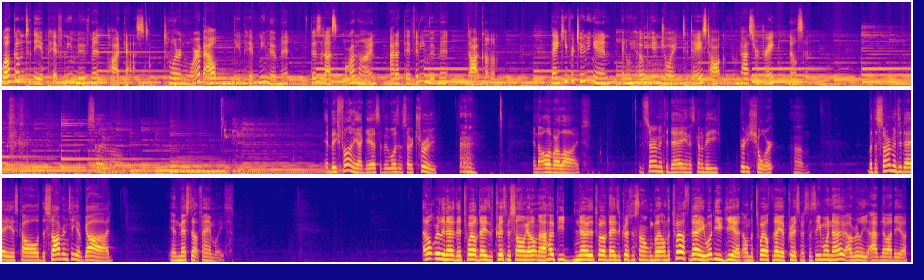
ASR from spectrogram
Welcome to the Epiphany Movement podcast. To learn more about the Epiphany Movement, visit us online at epiphanymovement.com. Thank you for tuning in, and we hope you enjoyed today's talk from Pastor Drake Nelson. Be funny, I guess, if it wasn't so true into all of our lives. The sermon today, and it's going to be pretty short, um, but the sermon today is called The Sovereignty of God in Messed Up Families. I don't really know the 12 Days of Christmas song. I don't know. I hope you know the 12 Days of Christmas song. But on the 12th day, what do you get on the 12th day of Christmas? Does anyone know? I really I have no idea.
